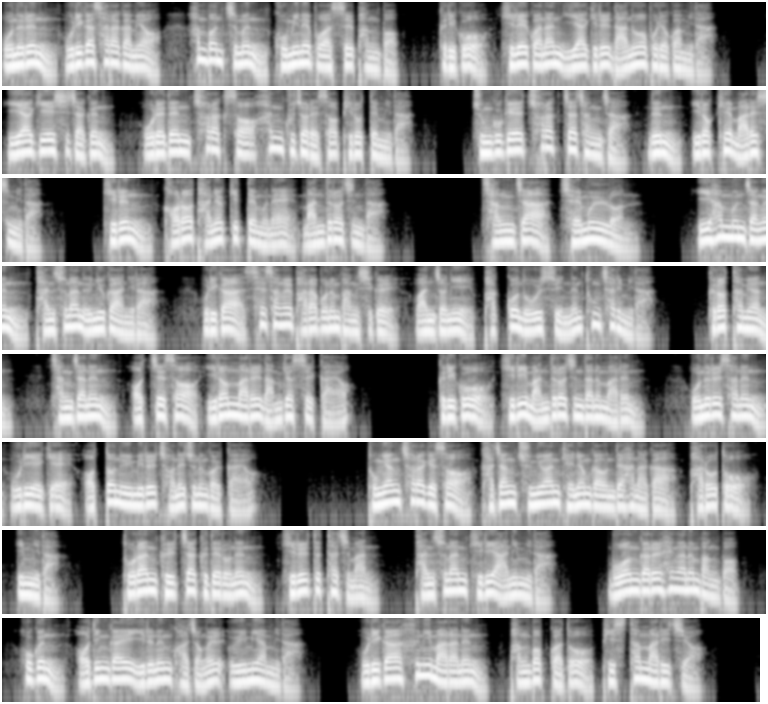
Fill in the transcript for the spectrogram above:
오늘은 우리가 살아가며 한 번쯤은 고민해 보았을 방법, 그리고 길에 관한 이야기를 나누어 보려고 합니다. 이야기의 시작은 오래된 철학서 한 구절에서 비롯됩니다. 중국의 철학자 장자는 이렇게 말했습니다. 길은 걸어 다녔기 때문에 만들어진다. 장자, 재물론. 이 한 문장은 단순한 은유가 아니라 우리가 세상을 바라보는 방식을 완전히 바꿔 놓을 수 있는 통찰입니다. 그렇다면 장자는 어째서 이런 말을 남겼을까요? 그리고 길이 만들어진다는 말은 오늘을 사는 우리에게 어떤 의미를 전해주는 걸까요? 동양 철학에서 가장 중요한 개념 가운데 하나가 바로 도입니다. 도란 글자 그대로는 길을 뜻하지만 단순한 길이 아닙니다. 무언가를 행하는 방법, 혹은 어딘가에 이르는 과정을 의미합니다. 우리가 흔히 말하는 방법과도 비슷한 말이지요.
